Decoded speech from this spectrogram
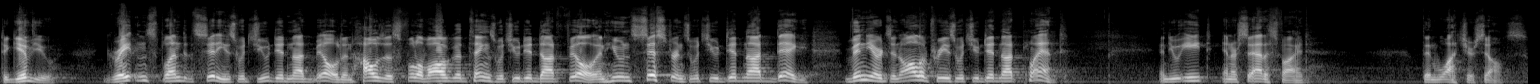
to give you great and splendid cities which you did not build, and houses full of all good things which you did not fill, and hewn cisterns which you did not dig, vineyards and olive trees which you did not plant. And you eat and are satisfied. Then watch yourselves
